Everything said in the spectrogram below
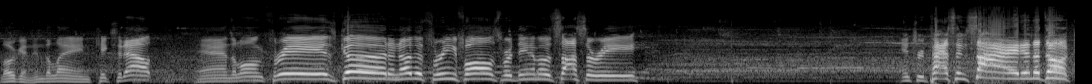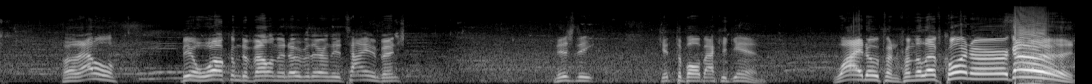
Logan in the lane, kicks it out, and the long three is good. Another three falls for Dinamo Sassari. Entry pass inside and the dunk. Well, that'll be a welcome development over there on the Italian bench. Nizhny get the ball back again. Wide open from the left corner. Good.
